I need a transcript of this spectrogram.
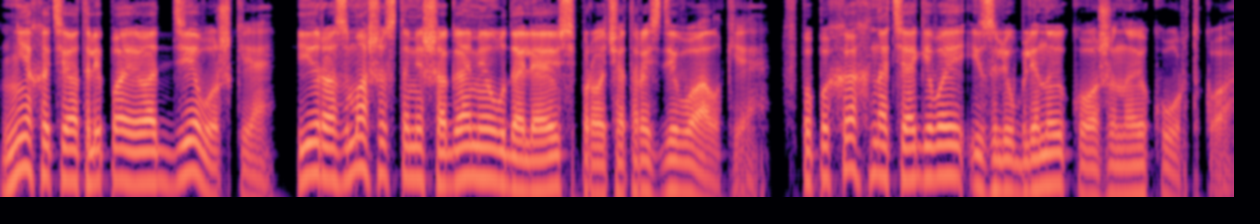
нехотя отлипаю от девушки и размашистыми шагами удаляюсь прочь от раздевалки, в попыхах натягивая излюбленную кожаную куртку.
